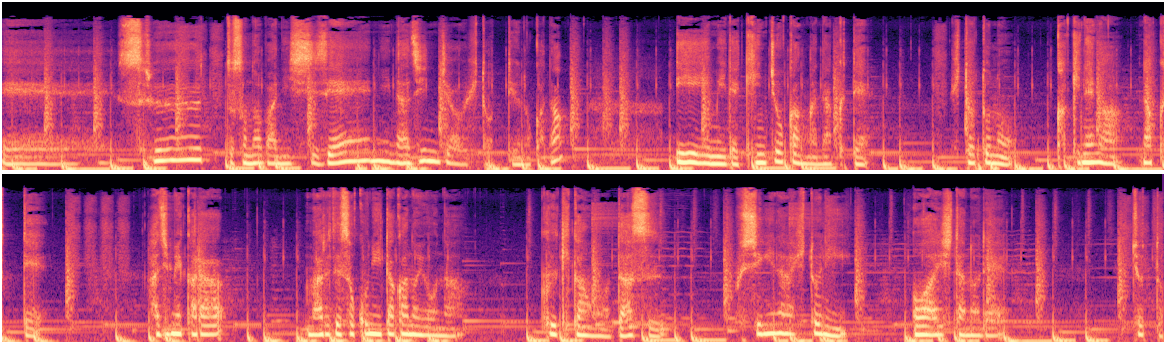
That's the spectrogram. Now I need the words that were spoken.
えー、スルーッとその場に自然に馴染んじゃう人っていうのかな？いい意味で緊張感がなくて人との垣根がなくて初めからまるでそこにいたかのような空気感を出す不思議な人にお会いしたのでちょっと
